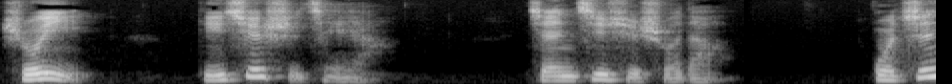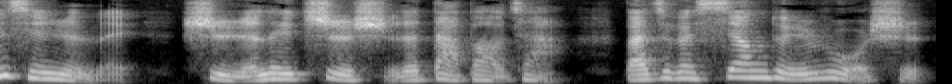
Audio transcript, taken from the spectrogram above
所以，的确是这样。简继续说道：“我真心认为，是人类智识的大爆炸，把这个相对弱势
